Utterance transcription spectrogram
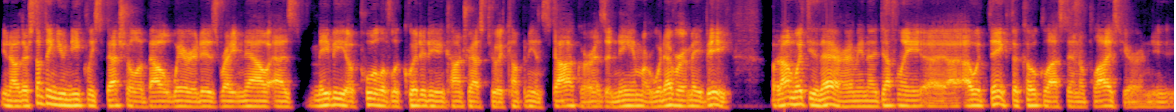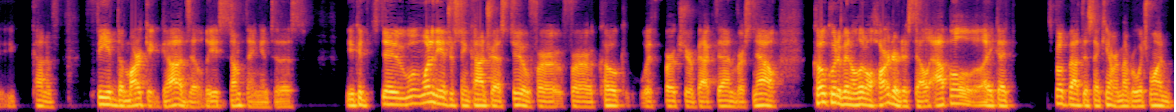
you know, there's something uniquely special about where it is right now as maybe a pool of liquidity in contrast to a company in stock or as a name or whatever it may be but I'm with you there. I mean, I definitely, uh, I would think the Coke lesson applies here, and you, you, kind of feed the market gods at least something into this. You could uh, one of the interesting contrasts too for for Coke with Berkshire back then versus now. Coke would have been a little harder to sell. Apple, like I spoke about this, I can't remember which one,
